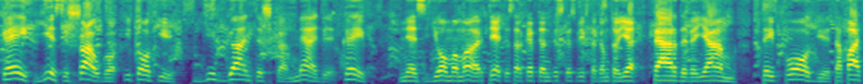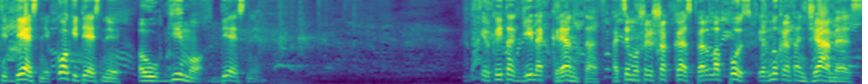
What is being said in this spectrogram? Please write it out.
Kaip jis išaugo į tokį gigantišką medį, kaip, nes jo mama ar tėtis, ar kaip ten viskas vyksta gamtoje, perdavė jam taipogi tą patį dėsnį. Kokį dėsnį? Augimo dėsnį. Ir kai ta gilė krenta, atsimuša į šakas per lapus ir nukrenta ant žemės,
